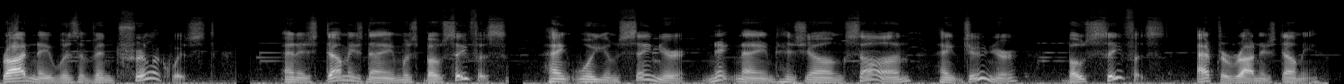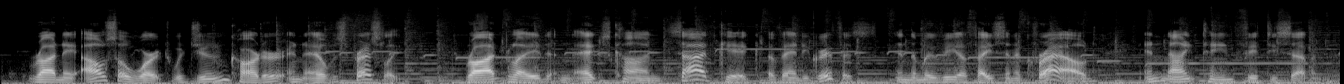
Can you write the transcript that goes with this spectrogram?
Rodney was a ventriloquist and his dummy's name was Bocephus. Hank Williams Sr. nicknamed his young son, Hank Jr., Bocephus, after Rodney's dummy. Rodney also worked with June Carter and Elvis Presley. Rod played an ex con sidekick of Andy Griffith's in the movie A Face in a Crowd in 1957.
